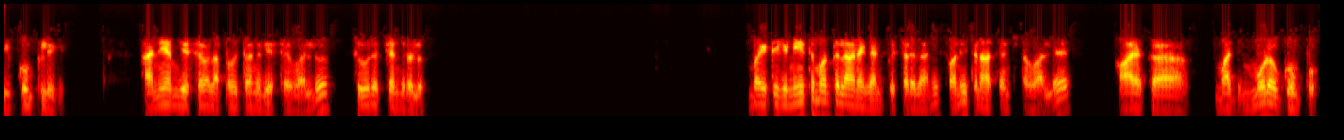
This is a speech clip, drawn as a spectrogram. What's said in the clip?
ఈ గుంపులు ఇవి అన్యాయం చేసేవాళ్ళు అపవిత్రంగా చేసేవాళ్ళు సూర్యచంద్రులు. బయటికి నీతిమంతులానే కనిపిస్తారు కానీ స్వనీతిని ఆచరించిన వాళ్ళే ఆ యొక్క మూడవ గుంపు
